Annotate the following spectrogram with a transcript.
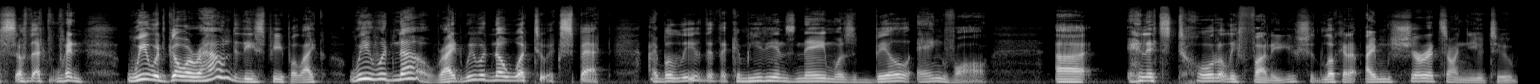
So that when we would go around these people, like we would know, right? We would know what to expect. I believe that the comedian's name was Bill Engvall. Uh, and it's totally funny. You should look it. I'm sure it's on YouTube.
